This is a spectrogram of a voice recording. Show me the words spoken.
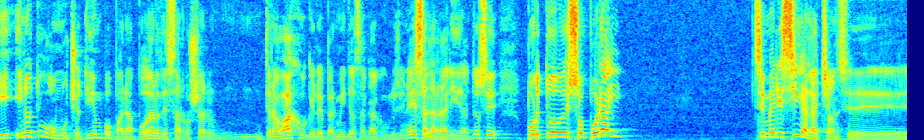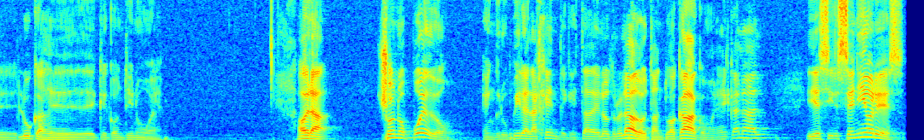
Y, no tuvo mucho tiempo para poder desarrollar un, trabajo que le permita sacar conclusiones. Esa es la realidad. Entonces, por todo eso, por ahí, se merecía la chance de Lucas de, que continúe. Ahora, yo no puedo engrupir a la gente que está del otro lado, tanto acá como en el canal, y decir, señores,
